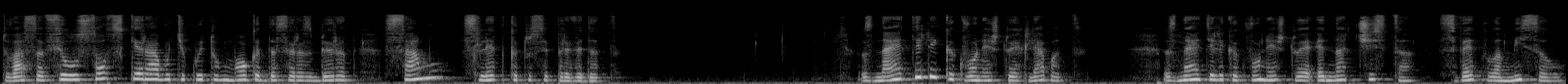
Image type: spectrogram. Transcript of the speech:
това са философски работи, които могат да се разберат само след като се преведат. Знаете ли какво нещо е хлябът? Знаете ли какво нещо е една чиста, светла мисъл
